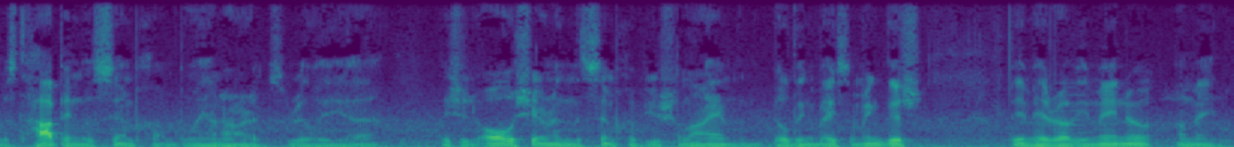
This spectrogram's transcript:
just hopping with Simcha, B'Lian It's really, uh, they should all share in the Simcha of Yerushalayim, building a base of English. Bim Rav Amen.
